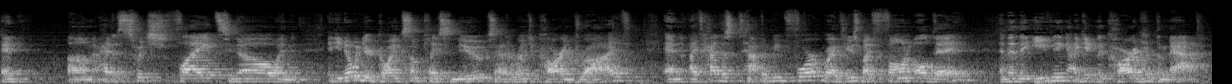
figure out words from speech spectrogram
and um, I had to switch flights, you know, and, and you know when you're going someplace new, because I had to rent a car and drive, and I've had this happen to me before, where I've used my phone all day, and then the evening I get in the car and hit the map,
